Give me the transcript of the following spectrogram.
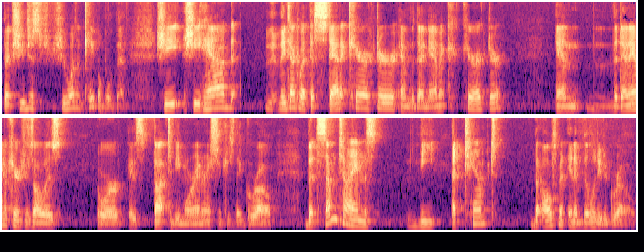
but she just she wasn't capable of that. She she had they talk about the static character and the dynamic character and the dynamic character is always or is thought to be more interesting because they grow. But sometimes the attempt but ultimate inability to grow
